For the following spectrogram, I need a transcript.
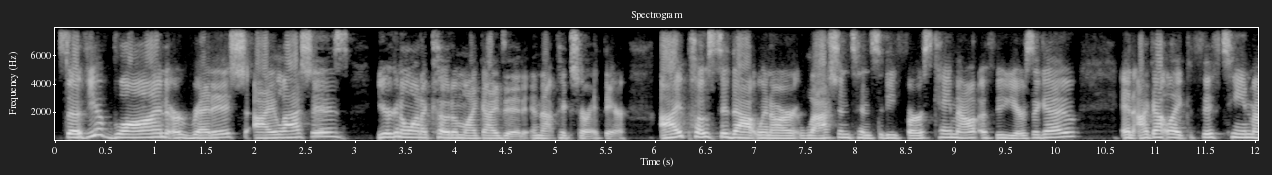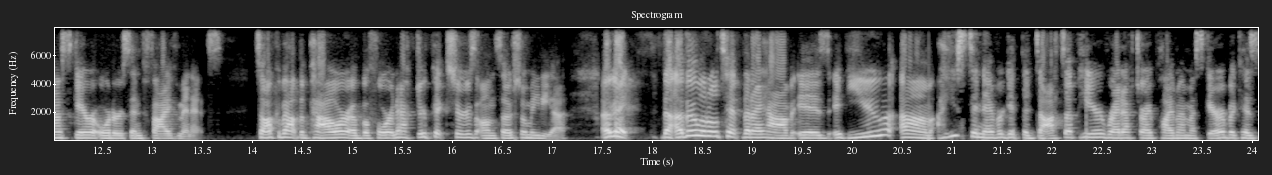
So if you have blonde or reddish eyelashes, you're want to coat them like I did in that picture right there. I posted that when our lash intensity first came out a few years ago, and I got like 15 mascara orders in five minutes. Talk about the power of before and after pictures on social media. Okay, the other little tip that I have is if you, um, I used to never get the dots up here right after I applied my mascara because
